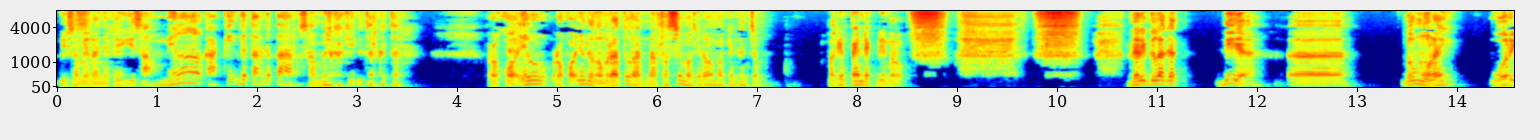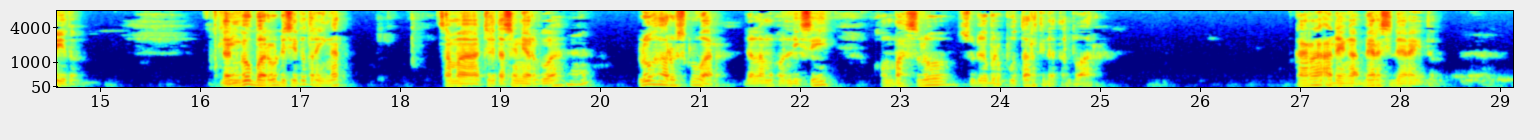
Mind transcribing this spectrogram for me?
Dia sampai nanya kayak gitu. sambil kaki getar-getar. Sambil kaki getar-getar. Rokoknya rokoknya udah gak beraturan, nafasnya makin lama makin kenceng. Makin pendek dia ngerok. Dari gelagat dia, eh gue mulai worry itu. Dan gue baru di situ teringat sama cerita senior gue. Hmm. Lu harus keluar dalam kondisi kompas lu sudah berputar tidak tentu arah. Karena ada yang nggak beres di daerah itu.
